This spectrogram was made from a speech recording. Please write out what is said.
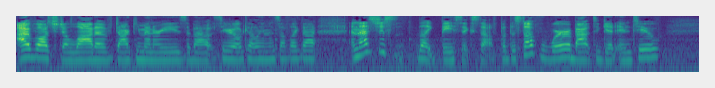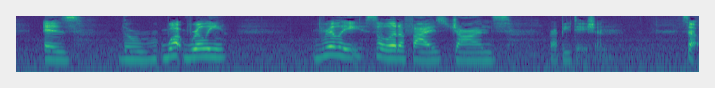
I've watched a lot of documentaries about serial killing and stuff like that, and that's just like basic stuff. But the stuff we're about to get into is the what really, really solidifies John's reputation. So,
